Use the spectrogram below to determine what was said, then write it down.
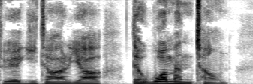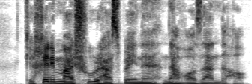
توی گیتار یا The Woman Tone که خیلی مشهور هست بین نوازنده ها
